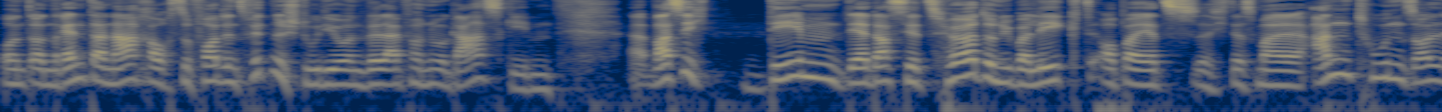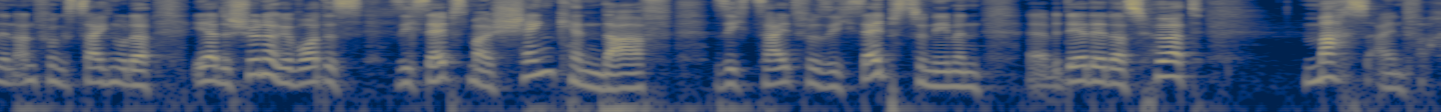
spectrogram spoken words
Und, und rennt danach auch sofort ins Fitnessstudio und will einfach nur Gas geben. Äh, was ich dem, der das jetzt hört und überlegt, ob er jetzt sich das mal antun soll, in Anführungszeichen, oder eher das schönere Wort ist, sich selbst mal schenken darf, sich Zeit für sich selbst zu nehmen, äh, der, der das hört, mach's einfach.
